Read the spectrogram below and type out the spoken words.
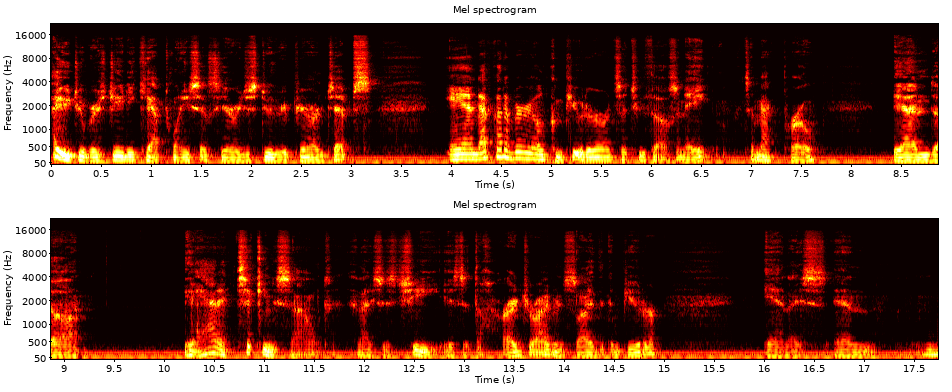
Hey YouTubers, JDCap26 here. We just do the repair and tips. And I've got a very old computer. It's a 2008. It's a Mac Pro. And uh, it had a ticking sound. And I says, gee, is it the hard drive inside the computer? And I and he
